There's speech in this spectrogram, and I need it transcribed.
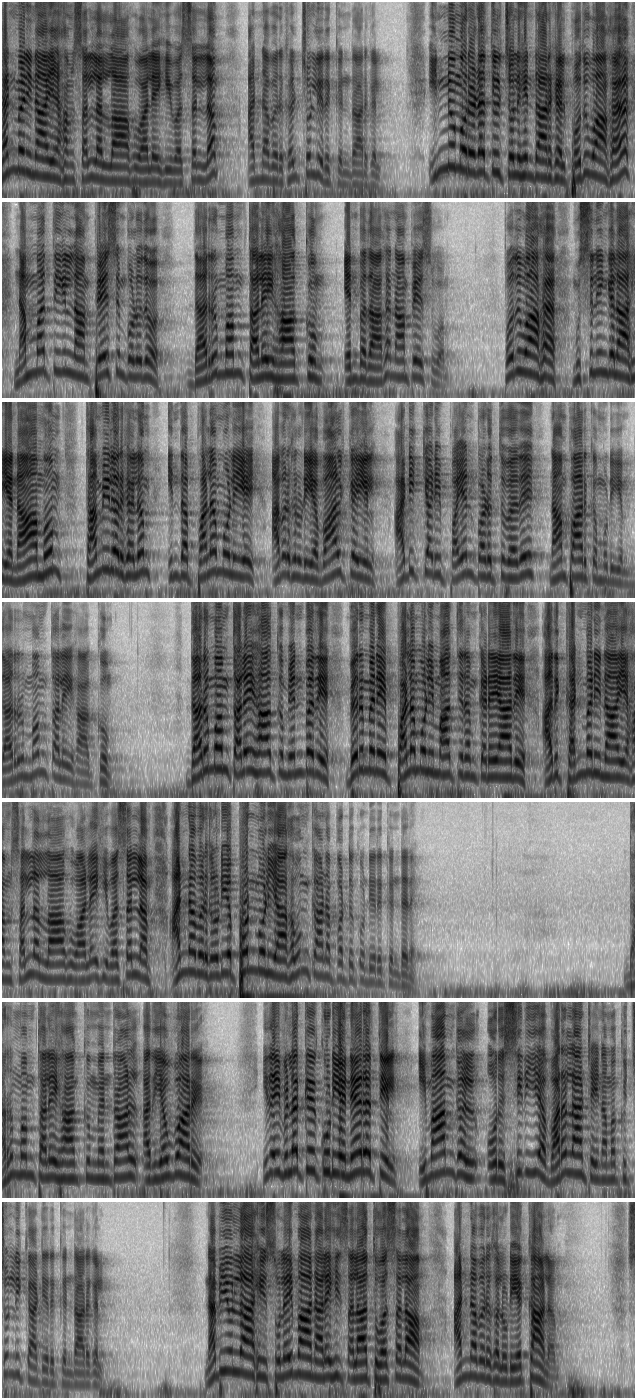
கண்மணி நாயகம் சல்லல்லாஹு அலஹி வசல்லம் அன்னவர்கள் சொல்லியிருக்கின்றார்கள். இன்னும் ஒரு இடத்தில் சொல்கின்றார்கள் பொதுவாக நம்மத்தியில் நாம் பேசும் பொழுது தர்மம் தலைகாக்கும் என்பதாக நாம் பேசுவோம். பொதுவாக முஸ்லிம்களாகிய நாமும் தமிழர்களும் இந்த பழமொழியை அவர்களுடைய வாழ்க்கையில் அடிக்கடி பயன்படுத்துவது நாம் பார்க்க முடியும். தர்மம் தலைகாக்கும். தர்மம் தலைகாக்கும் என்பது வெறுமனே பழமொழி மாத்திரம் கிடையாது. அது கண்மணி நாயகம் சல்லல்லாஹு அலஹி வசல்லம் அன்னவர்களுடைய பொன்மொழியாகவும் காணப்பட்டு கொண்டிருக்கின்றன. தர்மம் தலைகாக்கும் என்றால் அது எவ்வாறு? இதை விளக்கக்கூடிய நேரத்தில் இமாம்கள் ஒரு சிறிய வரலாற்றை நமக்கு சொல்லி காட்டியிருக்கின்றார்கள். நபியுல்லாஹி சுலைமான் அலஹி சலாத்து வசலாம் அன்னவர்களுடைய காலம்.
